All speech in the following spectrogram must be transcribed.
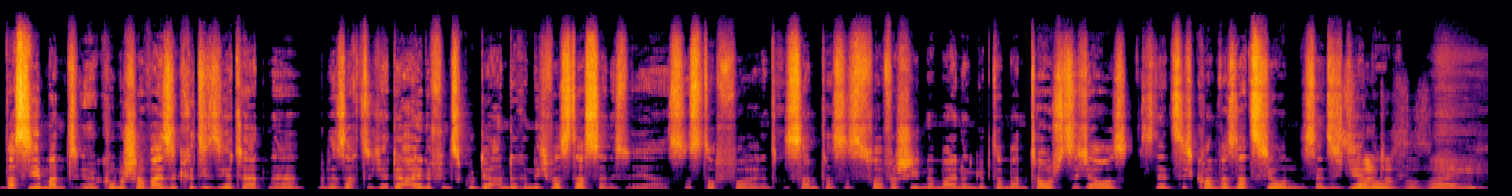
Was jemand äh, komischerweise kritisiert hat, ne? Wo der sagt so, ja, der eine find's gut, der andere nicht, was ist das denn? Ich so, ja, es ist doch voll interessant, dass es zwei verschiedene Meinungen gibt und man tauscht sich aus. Das nennt sich Konversation, das nennt sich Dialog. Sollte so sein.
